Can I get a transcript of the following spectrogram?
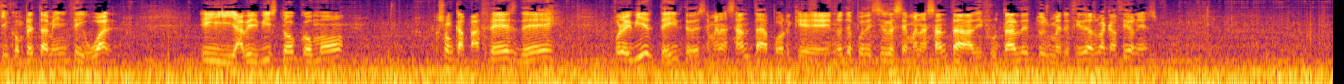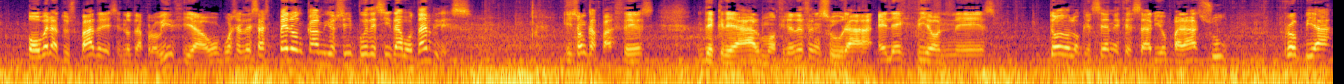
y completamente igual. Y habéis visto cómo son capaces de prohibirte irte de Semana Santa porque no te puedes ir de Semana Santa a disfrutar de tus merecidas vacaciones o ver a tus padres en otra provincia o cosas de esas, pero en cambio sí puedes ir a votarles. Y son capaces de crear mociones de censura, elecciones, todo lo que sea necesario para su propia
